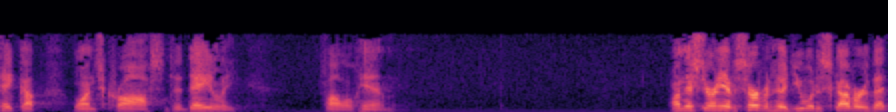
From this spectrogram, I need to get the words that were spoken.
take up one's cross and to daily follow him. On this journey of servanthood, you will discover that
